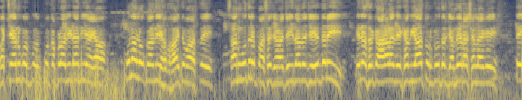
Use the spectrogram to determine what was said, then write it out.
ਬੱਚਿਆਂ ਨੂੰ ਕੋਈ ਕੋਈ ਕੱਪੜਾ ਲੀੜਾ ਨਹੀਂ ਹੈਗਾ ਉਹਨਾਂ ਲੋਕਾਂ ਦੀ ਹਿਫਾਜ਼ਤ ਵਾਸਤੇ ਸਾਨੂੰ ਉਧਰਲੇ ਪਾਸੇ ਜਾਣਾ ਚਾਹੀਦਾ ਤੇ ਜੇ ਇੱਧਰ ਹੀ ਇਹਨਾਂ ਸਰਕਾਰ ਵਾਲੇ ਵੇਖਿਆ ਵੀ ਆਹ ਤੁਰ ਕੇ ਉਧਰ ਜਾਂਦੇ ਰਾਸ਼ਨ ਲੈ ਕੇ ਤੇ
